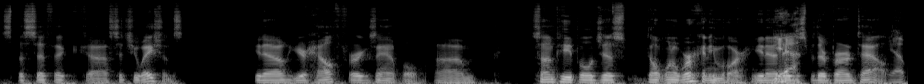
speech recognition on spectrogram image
specific uh, situations. You know, your health, for example. Um, some people just don't want to work anymore. You know, yeah. they just they're burnt out. Yep.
